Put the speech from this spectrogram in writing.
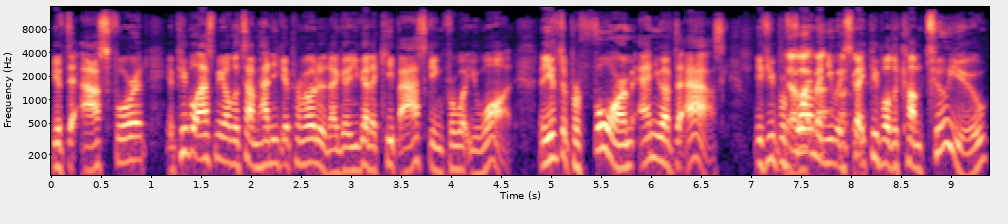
You have to ask for it. If people ask me all the time, "How do you get promoted?" I go, "You got to keep asking for what you want." Now you have to perform and you have to ask. If you perform yeah, like and you okay. expect people to come to you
